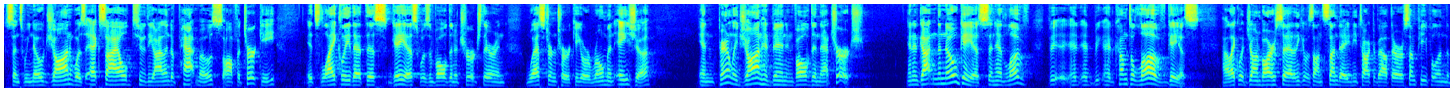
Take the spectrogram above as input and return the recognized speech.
since we know John was exiled to the island of Patmos off of Turkey, it's likely that this Gaius was involved in a church there in western Turkey or Roman Asia. And apparently, John had been involved in that church and had gotten to know Gaius and had loved had, had, had come to love Gaius. I like what John Barr said, I think it was on Sunday, and he talked about there are some people in the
